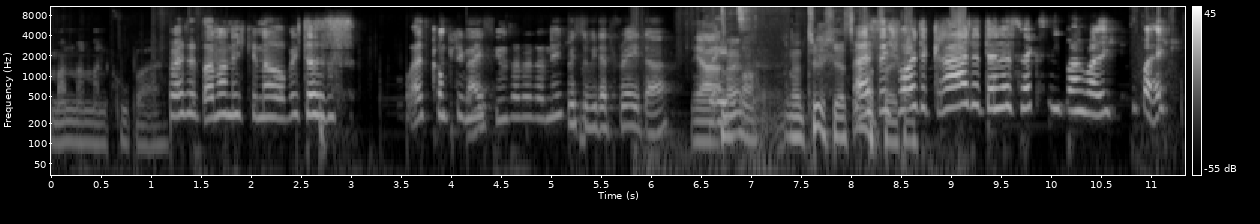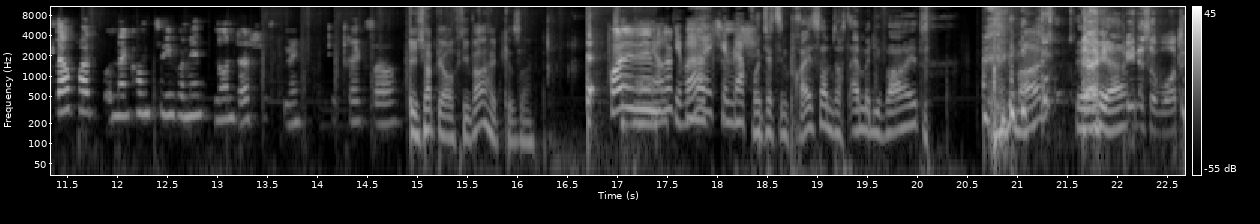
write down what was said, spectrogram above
Mann, Mann, Mann, Cooper. Ey. Ich weiß jetzt auch noch nicht genau, ob ich das als Kompliment Weiß- nehmen soll oder nicht. Bist du wieder Trader? Ja, Ne, immer. natürlich, jetzt Also ich wollte gerade Dennis wegsniepern, weil ich super echt geglaubt habe und dann kommt sie von hinten und erschießt mich. Die Drecksau. Ich habe ja auch die Wahrheit gesagt. Voll in den Ja, Rücken die Wahrheit gedacht. Wollt ihr jetzt den Preis haben? Sagt einmal die Wahrheit. Mal. ja, Penis Award.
